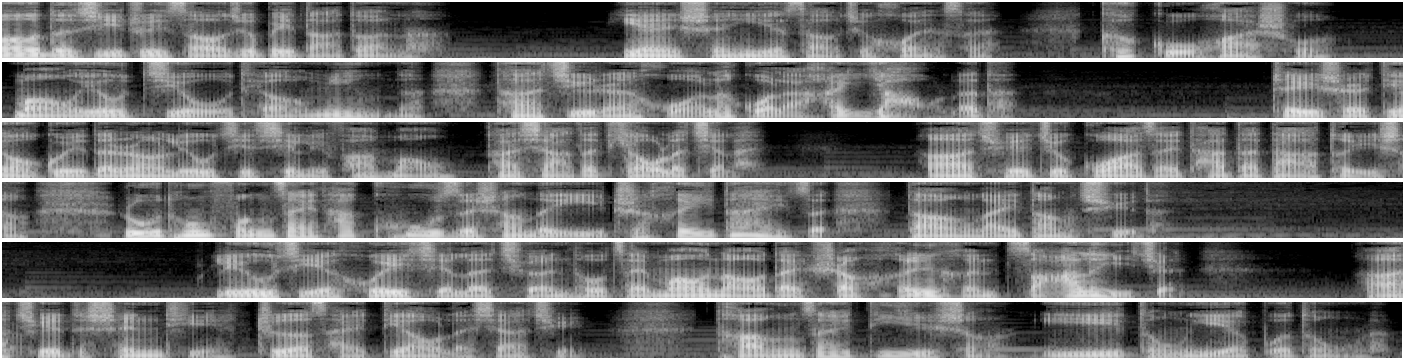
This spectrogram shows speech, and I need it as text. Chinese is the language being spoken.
猫的脊椎早就被打断了，眼神也早就涣散。可古话说，猫有九条命呢，它居然活了过来，还咬了他。这事吊诡的让刘杰心里发毛，他吓得跳了起来。阿雀就挂在他的大腿上，如同缝在他裤子上的一只黑带子，荡来荡去的。刘杰挥起了拳头，在猫脑袋上狠狠砸了一拳，阿缺的身体这才掉了下去，躺在地上一动也不动了。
